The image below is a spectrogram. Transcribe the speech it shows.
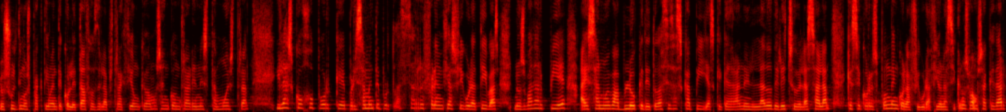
los últimos prácticamente coletazos de la abstracción que vamos a encontrar en esta muestra. Y la escojo porque precisamente por todas esas referencias figurativas nos va a dar pie a esa nueva bloque de todas esas capillas que quedarán en el lado derecho de la sala que se corresponden con la figuración. Así que nos vamos a quedar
